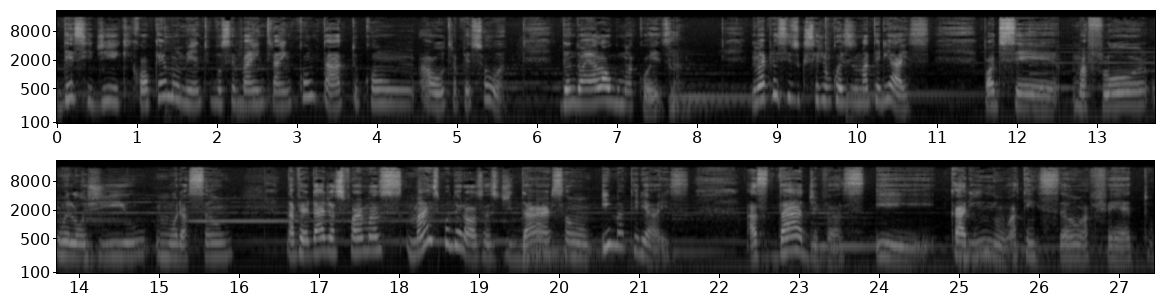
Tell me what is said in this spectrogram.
decidir que qualquer momento você vai entrar em contato com a outra pessoa, dando a ela alguma coisa. Não é preciso que sejam coisas materiais. Pode ser uma flor, um elogio, uma oração. Na verdade, as formas mais poderosas de dar são imateriais as dádivas e carinho, atenção, afeto,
